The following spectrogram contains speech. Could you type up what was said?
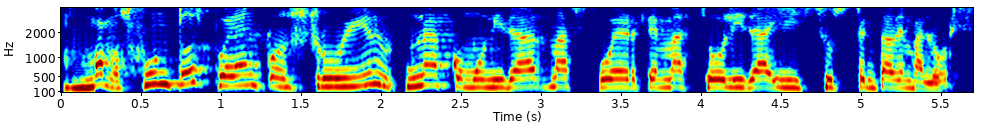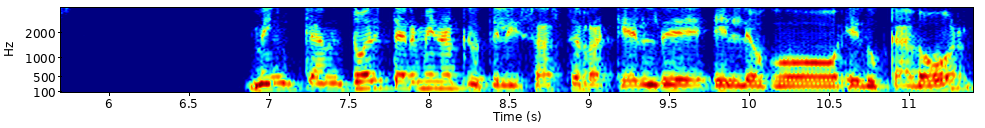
vamos, juntos puedan construir una comunidad más fuerte, más sólida y sustentada en valores. Me encantó el término que utilizaste, Raquel, de el logoeducador.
